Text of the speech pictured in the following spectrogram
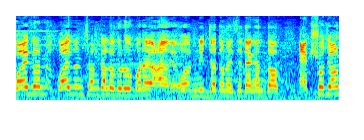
কয়জন কয়জন সংখ্যালঘুর উপরে নির্যাতন হয়েছে, দেখেন তো। একশো জন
